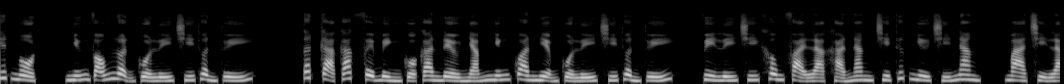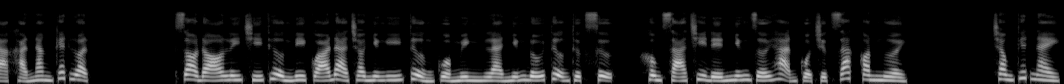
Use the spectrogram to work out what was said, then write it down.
Tiết 1, những võng luận của lý trí thuần túy. Tất cả các phê bình của can đều nhắm những quan niệm của lý trí thuần túy, vì lý trí không phải là khả năng tri thức như trí năng, mà chỉ là khả năng kết luận. Do đó lý trí thường đi quá đà cho những ý tưởng của mình là những đối tượng thực sự, không xá chi đến những giới hạn của trực giác con người. Trong tiết này,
